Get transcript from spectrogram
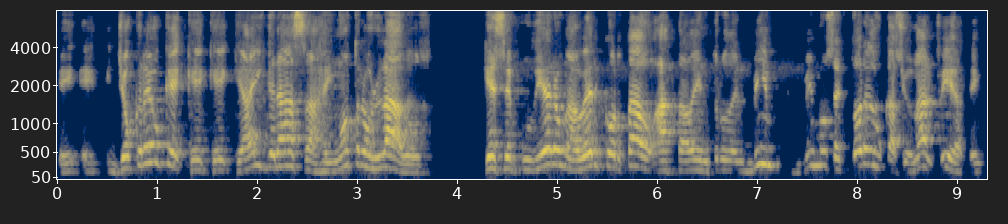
eh, eh, yo creo que, que, que, hay grasas en otros lados que se pudieron haber cortado hasta dentro del mismo, sector educacional, fíjate.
